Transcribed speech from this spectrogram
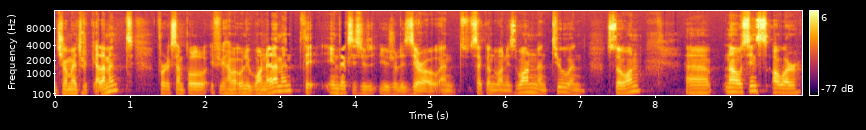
geometric element. For example, if you have only one element, the index is usually zero, and second one is one and two, and so on. Uh, now, since our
